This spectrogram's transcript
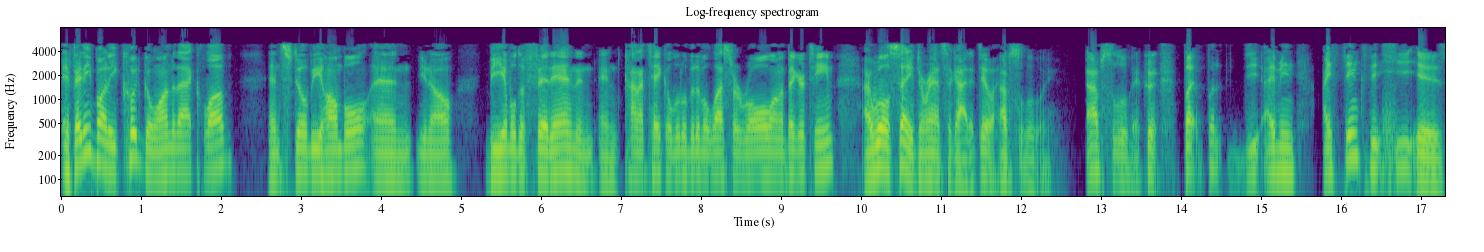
if anybody could go onto that club and still be humble and, you know, be able to fit in and, and kind of take a little bit of a lesser role on a bigger team, I will say Durant's the guy to do it. Absolutely, absolutely. I couldn't, but but you- I mean, I think that he is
